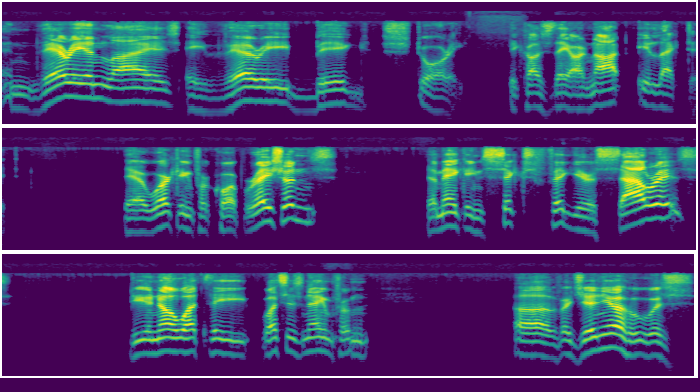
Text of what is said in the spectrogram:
And therein lies a very big story because they are not elected. They're working for corporations. They're making six figure salaries. Do you know what the what's his name from uh, Virginia, who was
